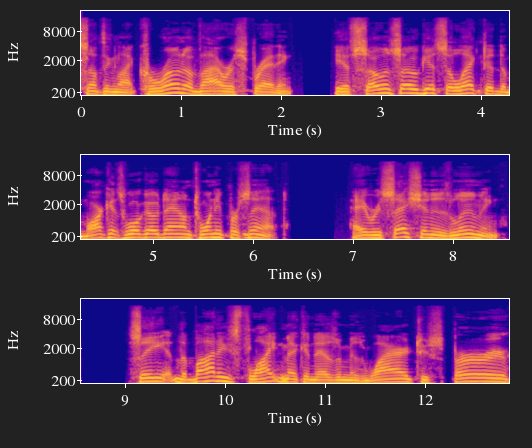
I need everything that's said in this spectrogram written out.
Something like coronavirus spreading. If so and so gets elected, the markets will go down 20%. A recession is looming. See, the body's flight mechanism is wired to spur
